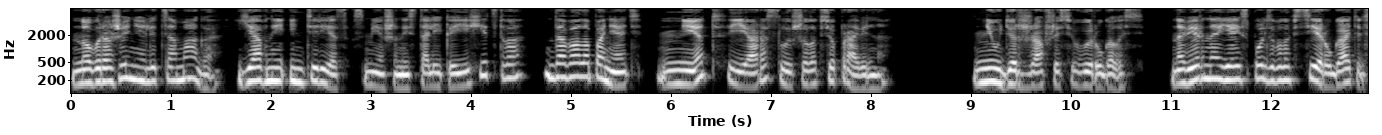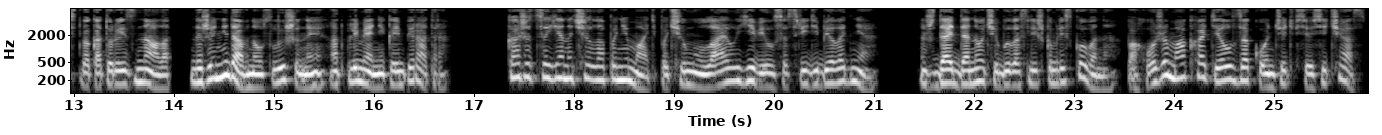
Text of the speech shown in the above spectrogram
Но выражение лица мага, явный интерес, смешанный с толикой ехидства, давало понять: нет, я расслышала все правильно. Не удержавшись, выругалась. Наверное, я использовала все ругательства, которые знала, даже недавно услышанные от племянника императора. Кажется, я начала понимать, почему Лайл явился среди бела дня. Ждать до ночи было слишком рискованно. Похоже, маг хотел закончить все сейчас.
